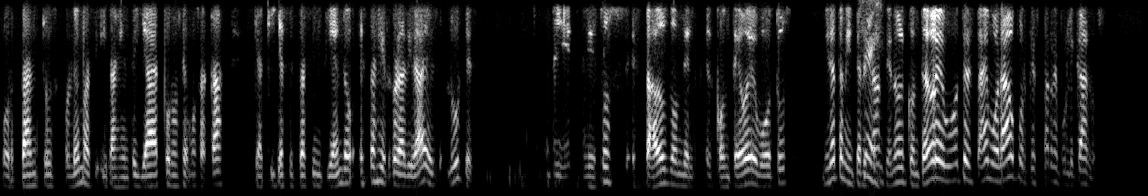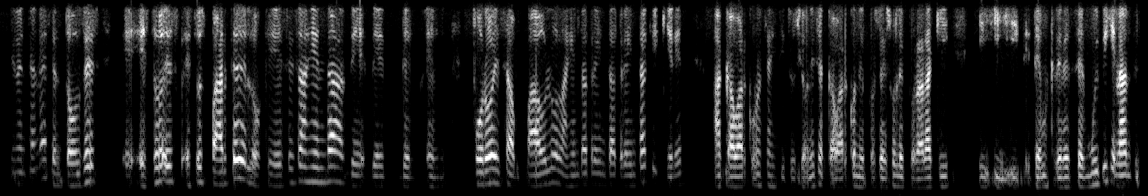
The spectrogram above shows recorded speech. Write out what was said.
por tantos problemas y la gente ya conocemos acá que aquí ya se está sintiendo estas irregularidades, Lourdes, de, estos estados donde el, conteo de votos, mira tan interesante, ¿no? El conteo de votos está demorado porque es para republicanos. ¿Sí me entiendes? Entonces, eh, esto es esto es parte de lo que es esa agenda de, de, del foro de Sao Paulo, la Agenda 3030, que quieren acabar con nuestras instituciones y acabar con el proceso electoral aquí y, tenemos que ser muy vigilantes.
